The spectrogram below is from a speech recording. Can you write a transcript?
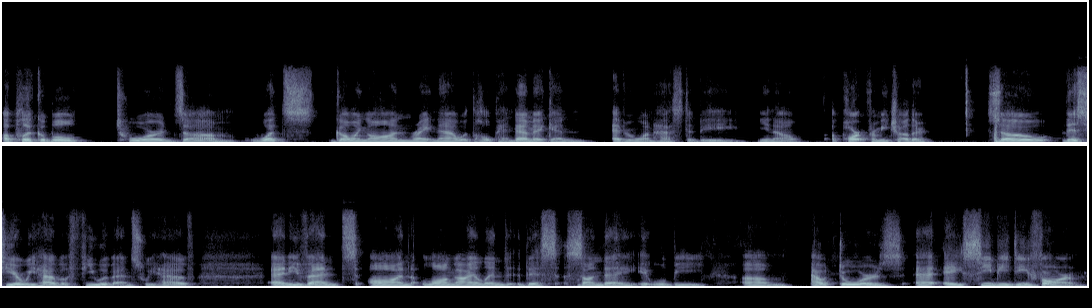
applicable towards um, what's going on right now with the whole pandemic, and everyone has to be, you know, apart from each other. So this year we have a few events. We have an event on Long Island this Sunday. It will be um, outdoors at a CBD farm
